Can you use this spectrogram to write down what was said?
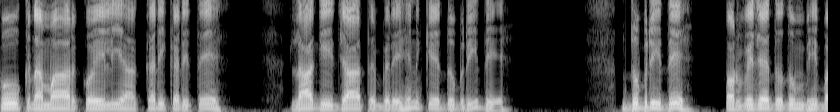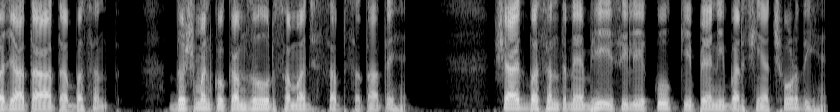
कूक न मार कोयलिया करी करी तेह लागी जात बिरहिन के दुबरी देह दुबरी देह और विजय दुदुम भी बजाता आता बसंत। दुश्मन को कमज़ोर समझ सब सताते हैं। शायद बसंत ने भी इसीलिए कूक की पैनी बर्छियाँ छोड़ दी हैं।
